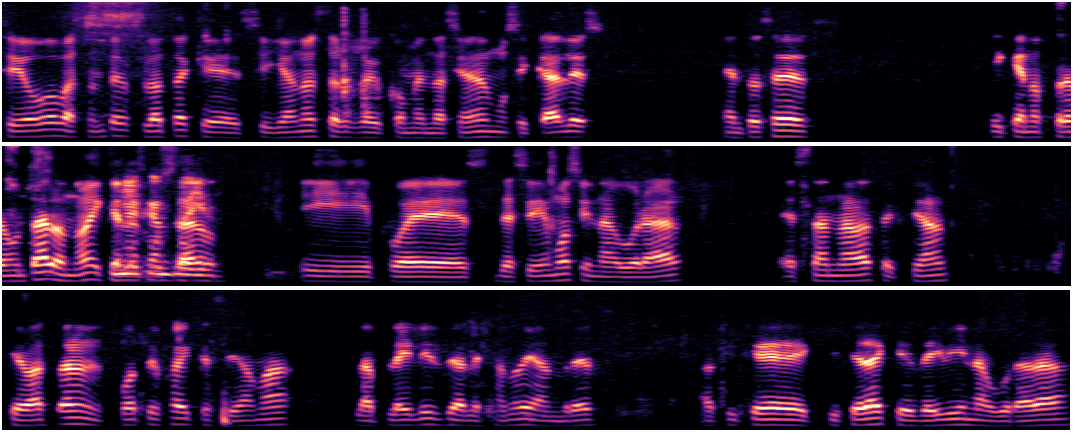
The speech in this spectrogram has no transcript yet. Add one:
sí hubo bastante flota que siguió nuestras recomendaciones musicales. Entonces, y que nos preguntaron, ¿no? Y que les gustaron. Y pues decidimos inaugurar esta nueva sección que va a estar en Spotify que se llama la playlist de Alejandro y Andrés. Así que quisiera que David inaugurara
